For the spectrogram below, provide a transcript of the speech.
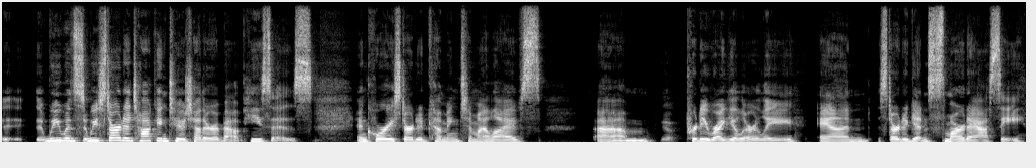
uh, we would we started talking to each other about pieces, and Corey started coming to my lives um, Yep. pretty regularly and started getting smart assy.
